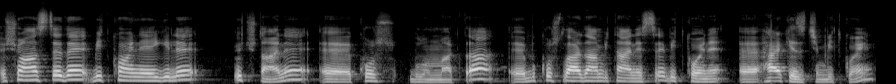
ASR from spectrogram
E, şu an sitede Bitcoin ile ilgili 3 tane e, kurs bulunmakta. E, bu kurslardan bir tanesi Bitcoin'e e, herkes için Bitcoin.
